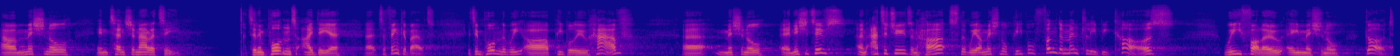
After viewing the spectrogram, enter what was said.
our missional intentionality. It's an important idea uh, to think about. It's important that we are people who have uh, missional initiatives and attitudes and hearts that we are missional people, fundamentally because we follow a missional God.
